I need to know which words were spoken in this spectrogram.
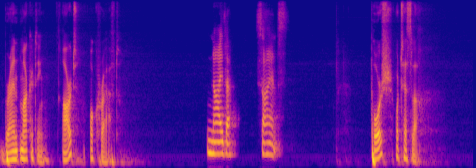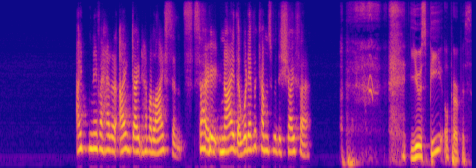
Brand marketing, art or craft? Neither. Science. Porsche or Tesla? I never had a, I don't have a license. So neither, whatever comes with a chauffeur. USP or purpose?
